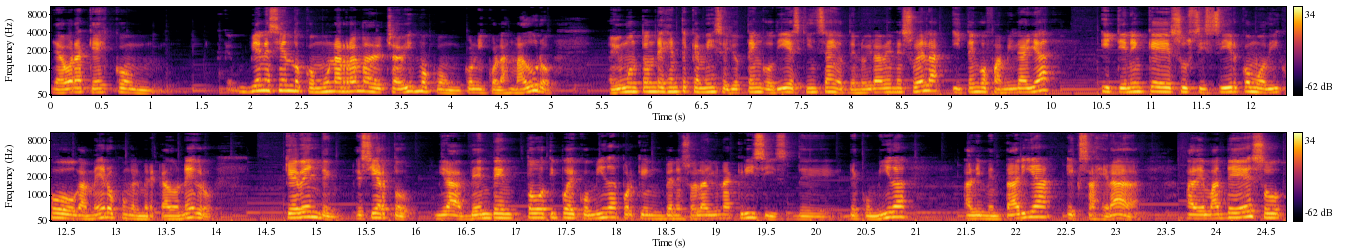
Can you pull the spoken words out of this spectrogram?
y ahora que es con, viene siendo como una rama del chavismo con, con Nicolás Maduro. Hay un montón de gente que me dice, yo tengo 10, 15 años de no ir a Venezuela y tengo familia allá y tienen que subsistir, como dijo Gamero, con el mercado negro. ¿Qué venden? Es cierto, mira, venden todo tipo de comida porque en Venezuela hay una crisis de, de comida alimentaria exagerada. Además de eso,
